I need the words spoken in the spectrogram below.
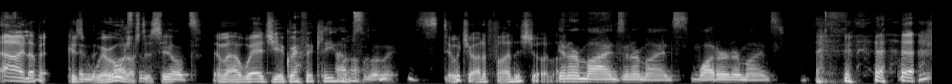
Oh, I love it because we're all lost at sea. No matter where geographically, absolutely. Still trying to find the shoreline in our minds, in our minds, water in our minds.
